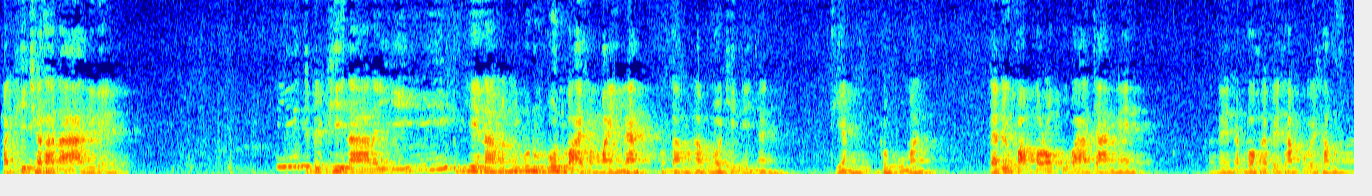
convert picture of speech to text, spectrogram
ไปพิจารณาดิเนี่ยนี่จะไปพิจารณาอะไรอีกพิจารณามันให้วุ่นวุ่นวายทำไมนะหลวงตามหาบัวคิดในใจเถียงหลวงปู่มั่น แต่ด้วยความเคารพครูบาอาจารย์ไงไหนท่านบอกให้ไปทำก็ไปทำว่า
